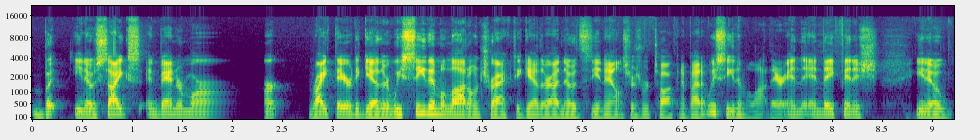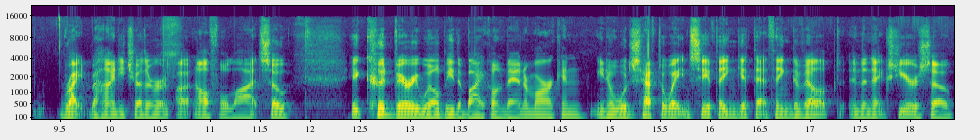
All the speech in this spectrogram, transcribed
but you know, Sykes and Vandermark right there together. We see them a lot on track together. I know the announcers were talking about it. We see them a lot there, and and they finish, you know, right behind each other an, an awful lot. So it could very well be the bike on Vandermark, and you know, we'll just have to wait and see if they can get that thing developed in the next year or so.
